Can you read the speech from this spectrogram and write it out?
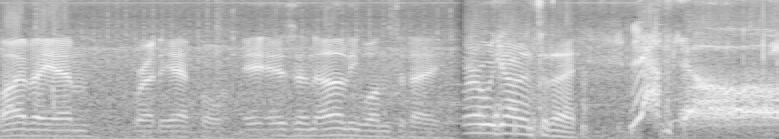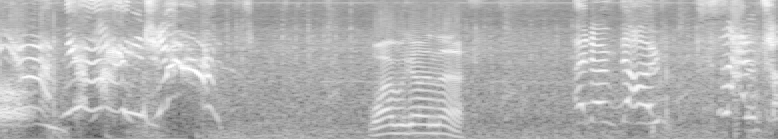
5 a.m. We're at the airport. It is an early one today. Where are we going today? Why are we going there? I don't know. Santa.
